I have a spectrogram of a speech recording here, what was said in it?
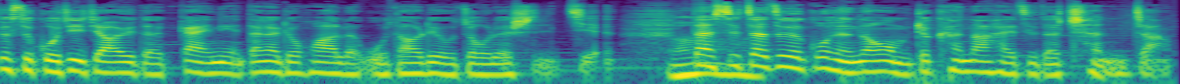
就是国际教育的概念，大概就花了五到六周的时间。但是在这个过程中，我们就看到孩子的成长。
